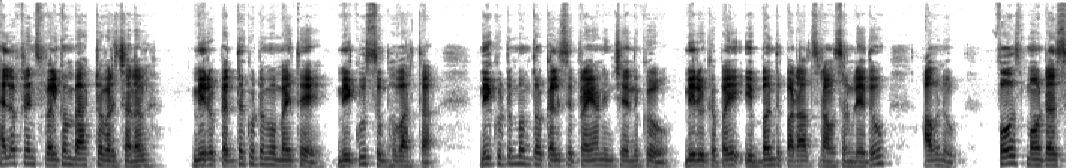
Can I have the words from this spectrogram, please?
Hello friends welcome back to our channel మీరు పెద్ద కుటుంబం అయితే మీకు శుభవార్త. మీ కుటుంబంతో కలిసి ప్రయాణించేందుకు మీరు ఇకపై ఇబ్బంది పడాల్సిన అవసరం లేదు. అవును Force Motors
